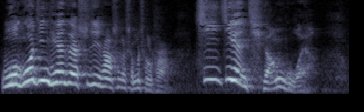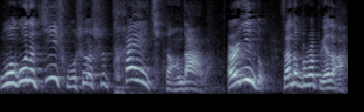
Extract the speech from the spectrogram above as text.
我国今天在世界上是个什么称号？基建强国呀。我国的基础设施太强大了，而印度，咱都不说别的啊，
